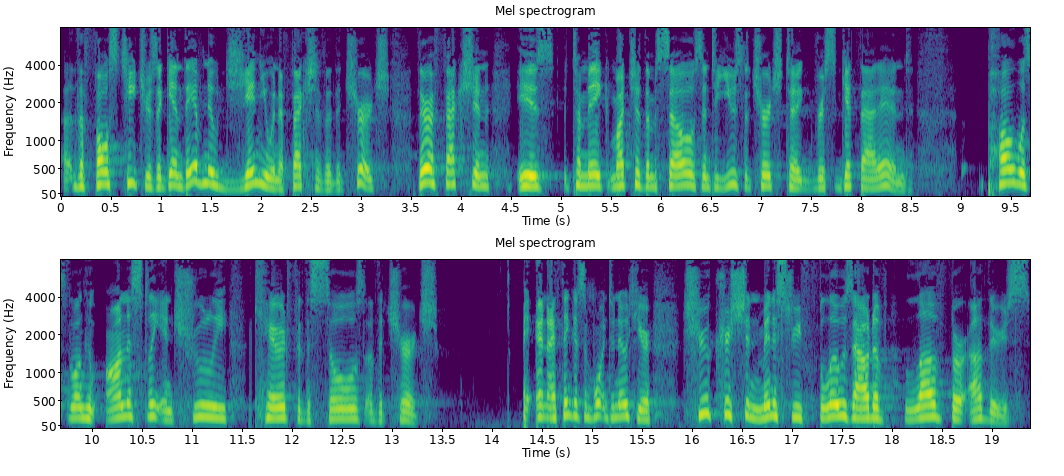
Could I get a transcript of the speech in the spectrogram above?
Uh, the false teachers, again, they have no genuine affection for the church. Their affection is to make much of themselves and to use the church to get that end. Paul was the one who honestly and truly cared for the souls of the church. And I think it's important to note here true Christian ministry flows out of love for others.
